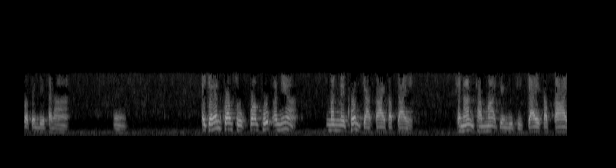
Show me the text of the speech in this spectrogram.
ก็เป็นเวทนาไอ้ฉะนั้นความสุขความทุกข์อันเนี้ย มันไม่พ้นจากกายกับใจ ฉะนั้นธรรมะจึงอยู่ที่ใจกับกาย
